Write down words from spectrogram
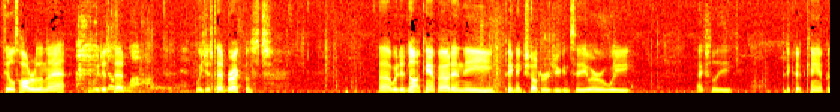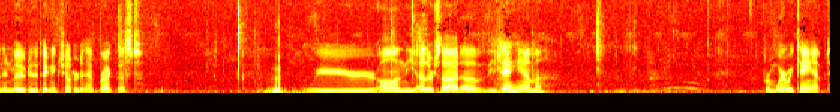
Feels hotter than that. We just had a lot hotter than that. we just had breakfast. Uh, we did not camp out in the picnic shelter, as you can see, where we actually picked up camp and then moved to the picnic shelter to have breakfast. We're on the other side of the dam from where we camped.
